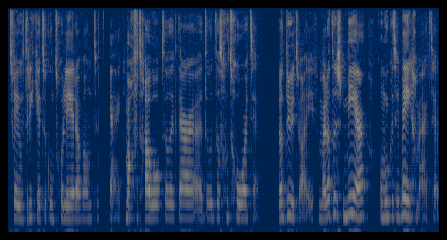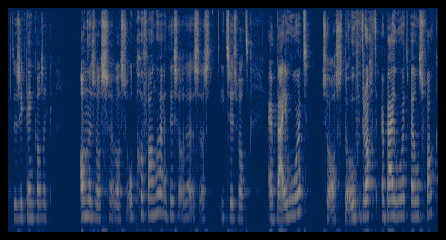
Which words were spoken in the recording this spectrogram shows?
twee of drie keer te controleren. Want het, ja, ik mag vertrouwen op dat ik, daar, dat ik dat goed gehoord heb. Dat duurt wel even. Maar dat is meer om hoe ik het meegemaakt heb. Dus ik denk als ik anders was, was opgevangen. Het is als, als het iets is wat erbij hoort. Zoals de overdracht erbij hoort bij ons vak.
